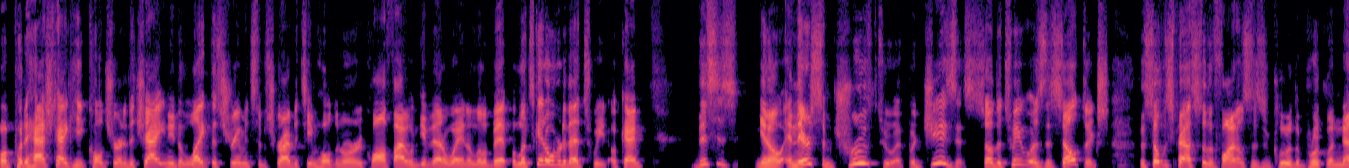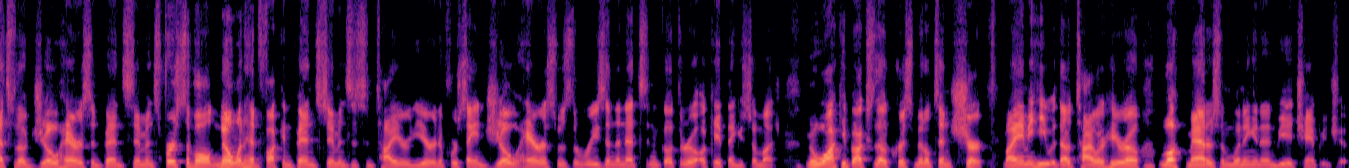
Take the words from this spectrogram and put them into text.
but put a hashtag heat culture into the chat. You need to like the stream and subscribe to Team Hold in order to qualify. We'll give that away in a little bit. But let's get over to that tweet, okay? This is, you know, and there's some truth to it, but Jesus. So the tweet was the Celtics. The Celtics pass to the finals has included the Brooklyn Nets without Joe Harris and Ben Simmons. First of all, no one had fucking Ben Simmons this entire year. And if we're saying Joe Harris was the reason the Nets didn't go through, okay, thank you so much. Milwaukee Bucks without Khris Middleton, sure. Miami Heat without Tyler Herro. Luck matters in winning an NBA championship.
